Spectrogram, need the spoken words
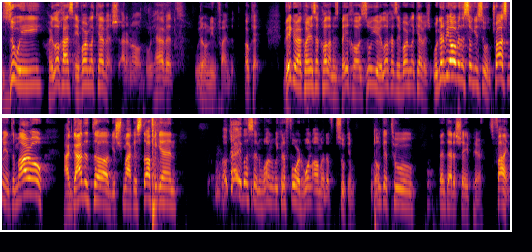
Zui, hoilochas evorm lakevesh. I don't know, we have it. We don't need to find it. Okay. Koin. We're going to be over the sugi soon. Trust me. And tomorrow, I got it, uh, geschmack stuff again. Okay, listen, one we could afford one amud of psukim. Don't get too bent out of shape here. It's fine.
